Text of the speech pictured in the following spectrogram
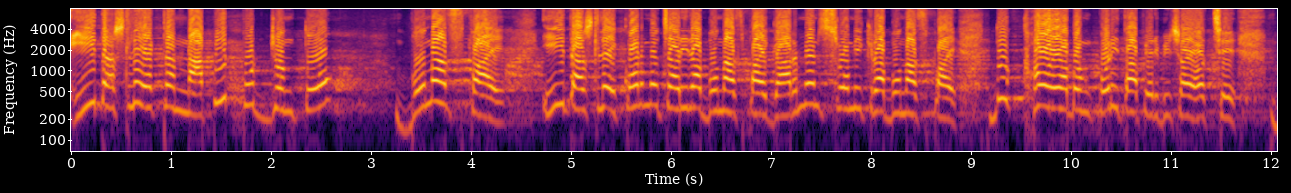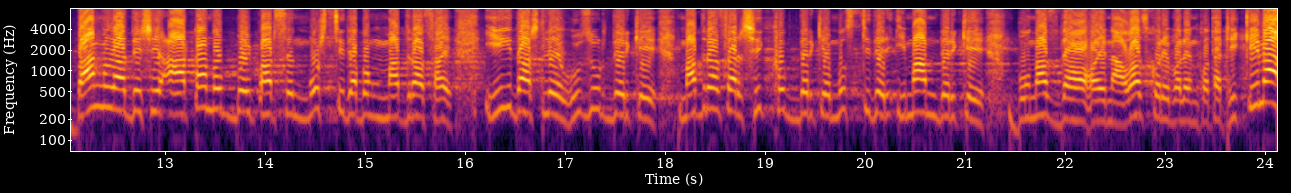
ঈদ আসলে একটা নাপিত পর্যন্ত বোনাস পায়। ঈদ আসলে কর্মচারীরা বোনাস পায়, গার্মেন্টস শ্রমিকরা বোনাস পায়। দুঃখ এবং পরিতাপের বিষয় হচ্ছে, বাংলাদেশে আটানব্বই পার্সেন্ট মসজিদ এবং মাদ্রাসায় ঈদ আসলে হুজুরদেরকে, মাদ্রাসার শিক্ষকদেরকে, মসজিদের ইমামদেরকে বোনাস দেওয়া হয় না। আওয়াজ করে বলেন কথা ঠিক কি না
